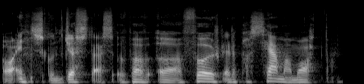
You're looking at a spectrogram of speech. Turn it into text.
och en sekund just as på uh, först eller det på samma måten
